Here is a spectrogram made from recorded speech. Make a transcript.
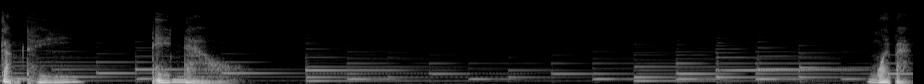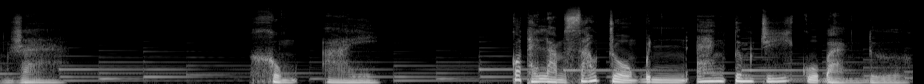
cảm thấy thế nào. Ngoài bạn ra. Không ai có thể làm xáo trộn bình an tâm trí của bạn được.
